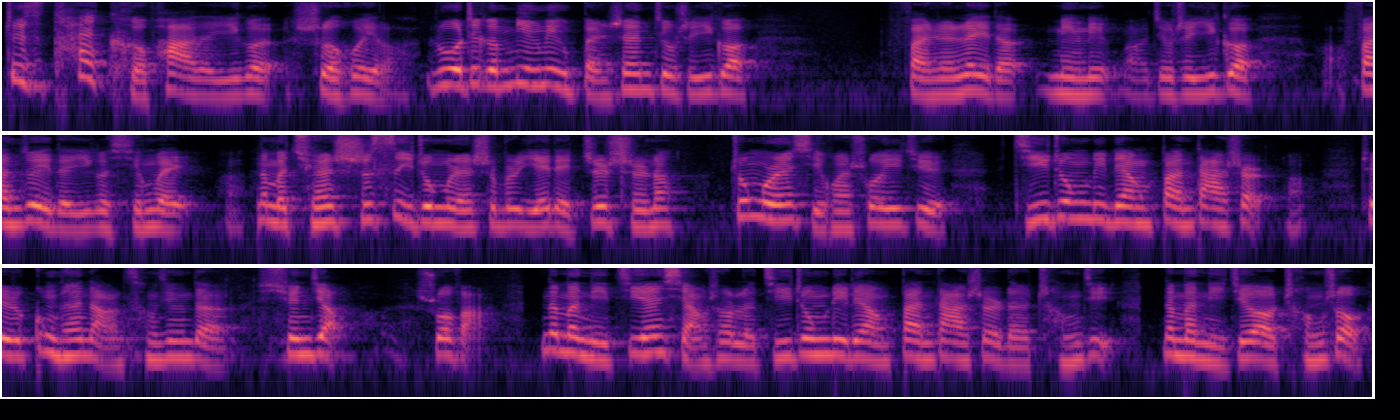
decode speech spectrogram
这是太可怕的一个社会了。如果这个命令本身就是一个。反人类的命令啊，就是一个犯罪的一个行为啊。那么全十四亿中国人是不是也得支持呢？中国人喜欢说一句“集中力量办大事儿”啊，这是共产党曾经的宣教说法。那么你既然享受了集中力量办大事儿的成绩，那么你就要承受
